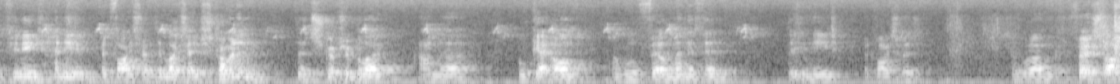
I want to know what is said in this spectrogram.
if you need any advice or anything, like I say, just comment in the description below and uh, we'll get on and we'll film anything that you need advice with. So um, first off,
